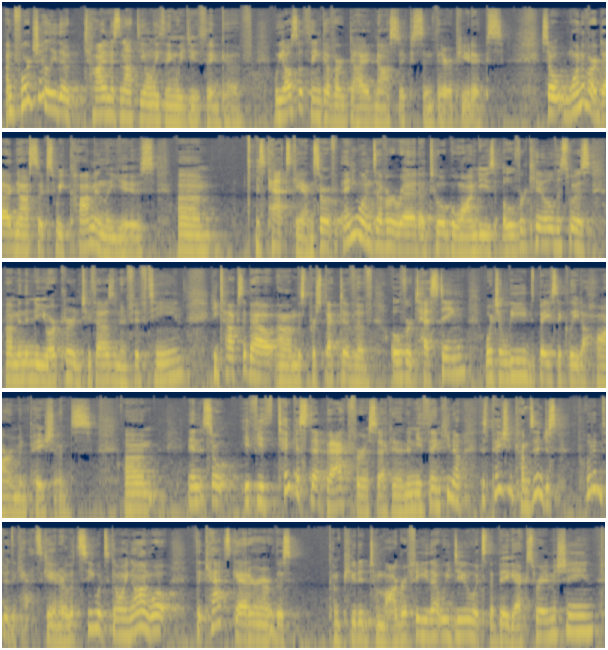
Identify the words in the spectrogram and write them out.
Unfortunately, though, time is not the only thing we do think of. We also think of our diagnostics and therapeutics. So, one of our diagnostics we commonly use um, is CAT scan. So, if anyone's ever read Atul Gawande's Overkill, this was um, in the New Yorker in 2015. He talks about um, this perspective of overtesting, which leads basically to harm in patients. Um, and so, if you take a step back for a second and you think, you know, this patient comes in, just put him through the CAT scanner. Let's see what's going on. Well, the CAT scanner or this computed tomography that we do, it's the big x ray machine.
